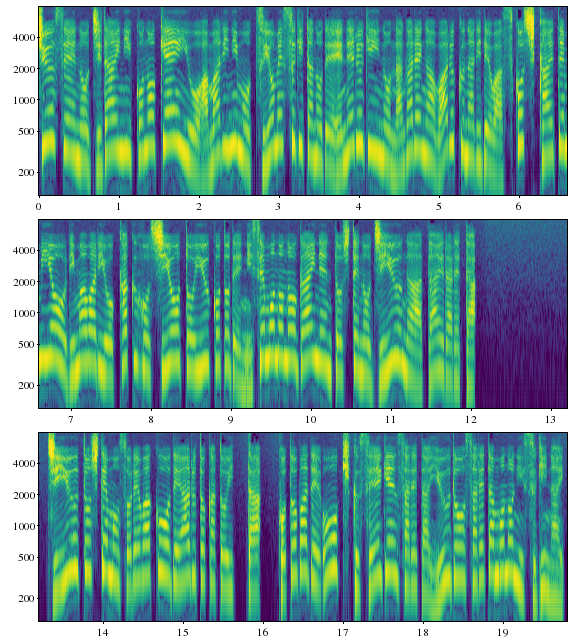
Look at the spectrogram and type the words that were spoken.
中世の時代にこの権威をあまりにも強めすぎたのでエネルギーの流れが悪くなりでは少し変えてみよう利回りを確保しようということで偽物の概念としての自由が与えられた。自由としてもそれはこうであるとかといった言葉で大きく制限された誘導されたものに過ぎない。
